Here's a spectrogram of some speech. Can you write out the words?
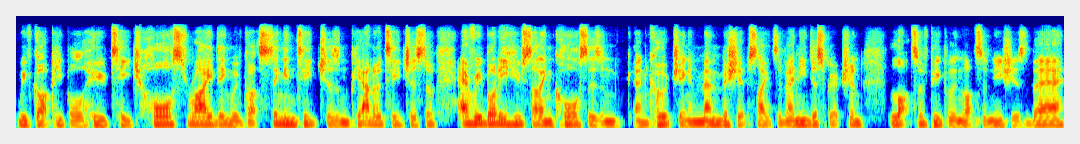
We've got people who teach horse riding. We've got singing teachers and piano teachers. So everybody who's selling courses and, and coaching and membership sites of any description, lots of people in lots of niches there.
